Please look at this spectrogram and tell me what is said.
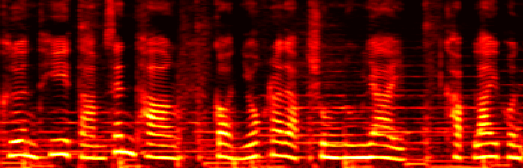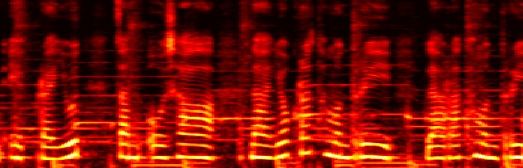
เคลื่อนที่ตามเส้นทางก่อนยกระดับชุมนุมใหญ่ ขับไล่พลเอกประยุทธ์ จันโอชา นายกรัฐมนตรี และรัฐมนตรี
